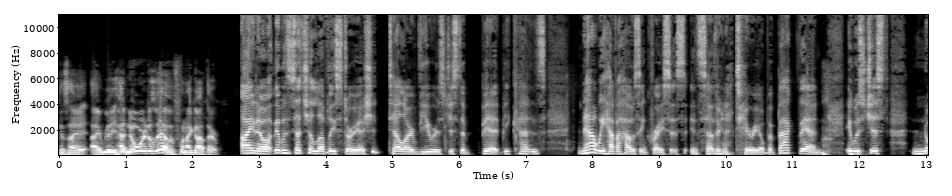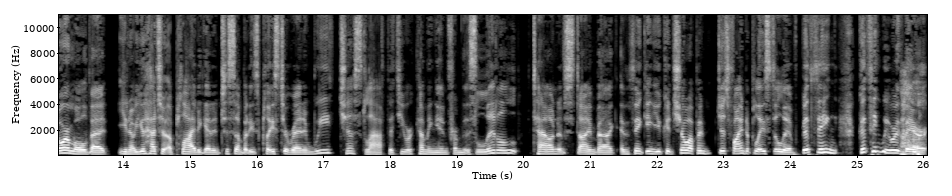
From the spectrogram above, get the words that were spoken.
because I, I really had nowhere to live when I got there. I know. It was such a lovely story. I should tell our viewers just a bit because now we have a housing crisis in Southern Ontario. But back then, it was just normal that, you know, you had to apply to get into somebody's place to rent. And we just laughed that you were coming in from this little town of Steinbach and thinking you could show up and just find a place to live. Good thing, good thing we were there.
